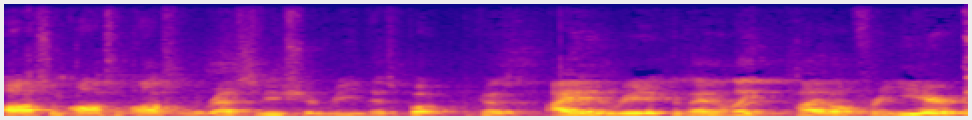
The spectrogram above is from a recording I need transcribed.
awesome, awesome, awesome. The rest of you should read this book because I didn't read it because I didn't like the title for years.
